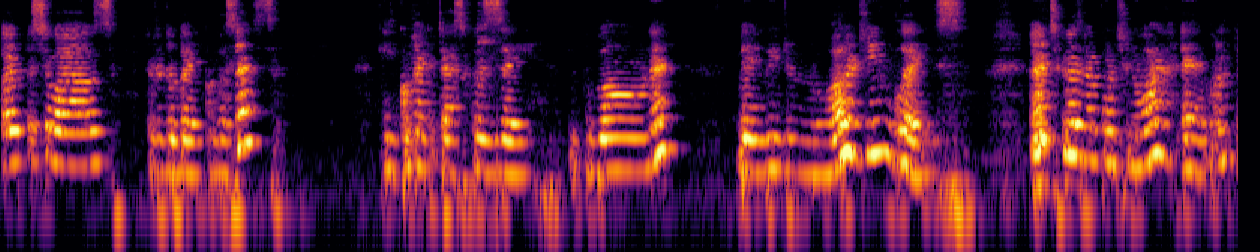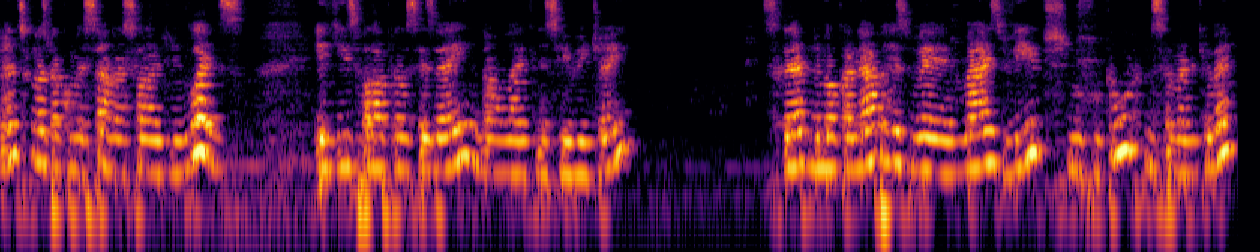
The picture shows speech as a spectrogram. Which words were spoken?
Oi, pessoal! Tudo bem com vocês? E como é que tá as coisas aí? Tudo bom, né? Bem-vindo no aula de inglês. Antes que nós vamos continuar, é, antes que nós vamos começar a nossa aula de inglês, eu quis falar para vocês aí, dá um like nesse vídeo aí. Se inscreve no meu canal para receber mais vídeos no futuro, na semana que vem.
